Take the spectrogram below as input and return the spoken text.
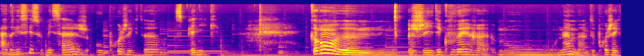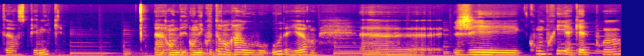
adresser ce message aux projecteurs spléniques. Quand euh, j'ai découvert mon âme de projecteur splénique, euh, en, écoutant Raoult d'ailleurs, euh, j'ai compris à quel point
